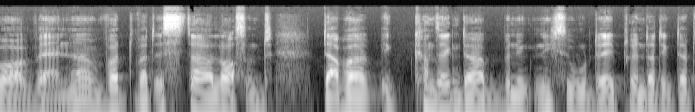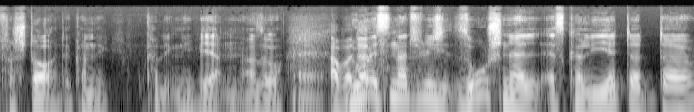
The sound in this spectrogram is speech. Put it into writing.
ja wählen, ne? Was ist da los? Und da aber, ich kann sagen, da bin ich nicht so Dave drin, dass ich das verstehe. Da kann ich, kann ich nicht werten. Also, aber nur ist natürlich so schnell eskaliert, dass da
